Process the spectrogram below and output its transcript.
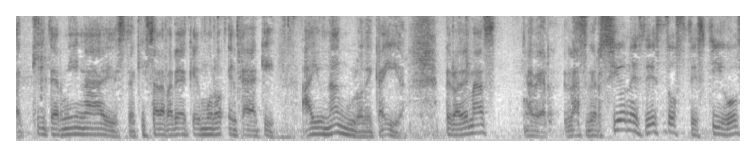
aquí termina, este, aquí está la pared, aquí el muro, él cae aquí. Hay un ángulo de caída. Pero además, a ver, las versiones de estos testigos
